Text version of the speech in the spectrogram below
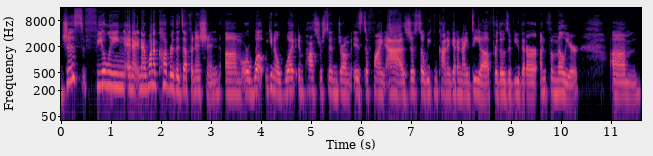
Just feeling, and I, and I want to cover the definition um, or what you know what imposter syndrome is defined as, just so we can kind of get an idea for those of you that are unfamiliar. Um,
